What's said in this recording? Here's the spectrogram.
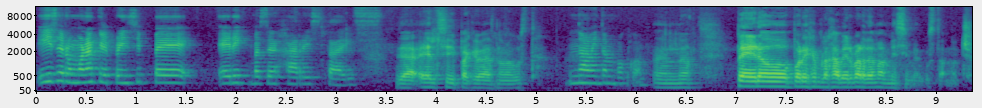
Y se rumora que el príncipe Eric va a ser Harry Styles. Ya, él sí, para que veas, no me gusta. No, a mí tampoco. Él no. Pero, por ejemplo, Javier Bardem a mí sí me gusta mucho.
